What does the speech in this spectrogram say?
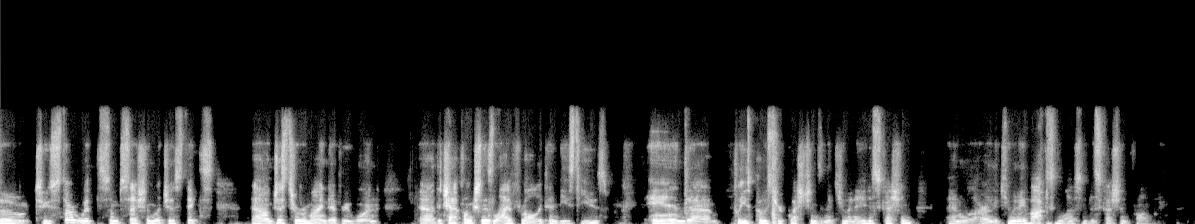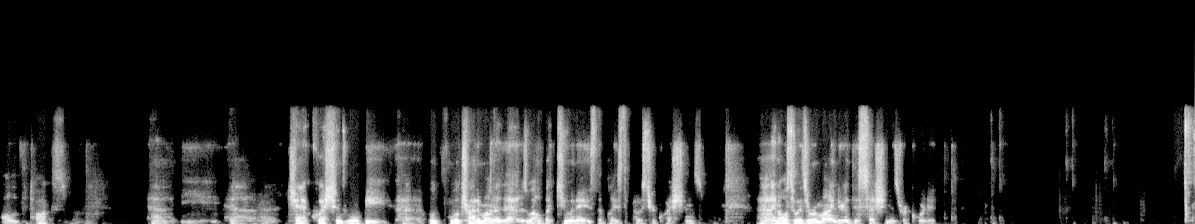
So to start with some session logistics, um, just to remind everyone, uh, the chat function is live for all attendees to use. And um, please post your questions in the Q&A discussion and we'll are in the Q&A box and we'll have some discussion following all of the talks. Uh, the uh, chat questions won't be, uh, we'll, we'll try to monitor that as well, but Q&A is the place to post your questions. Uh, and also as a reminder, this session is recorded.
